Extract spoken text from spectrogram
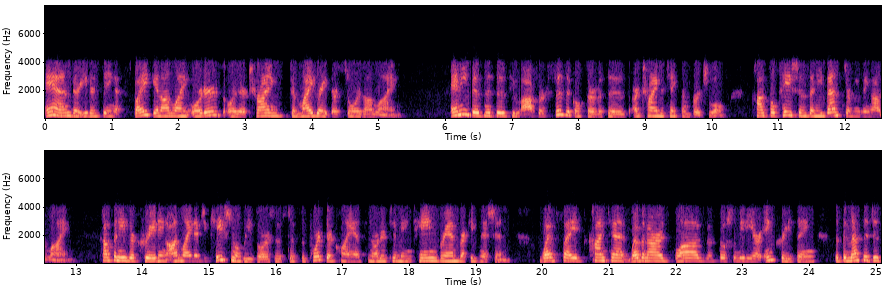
and they're either seeing a spike in online orders or they're trying to migrate their stores online. Any businesses who offer physical services are trying to take them virtual. Consultations and events are moving online. Companies are creating online educational resources to support their clients in order to maintain brand recognition. Websites, content, webinars, blogs, and social media are increasing, but the message is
